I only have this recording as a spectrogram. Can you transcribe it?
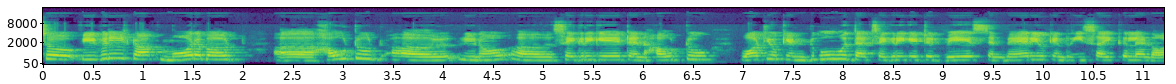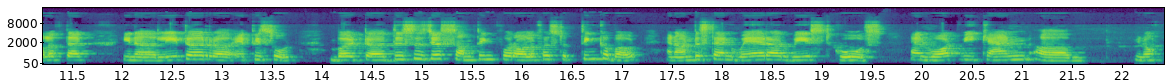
so we will talk more about uh, how to uh, you know uh, segregate and how to what you can do with that segregated waste and where you can recycle and all of that in a later uh, episode. But uh, this is just something for all of us to think about and understand where our waste goes and what we can um, you know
